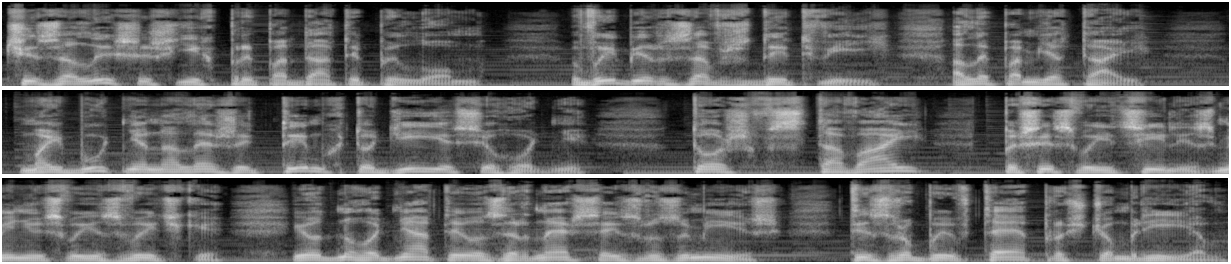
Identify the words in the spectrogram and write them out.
чи залишиш їх припадати пилом. Вибір завжди твій, але пам'ятай, майбутнє належить тим, хто діє сьогодні. Тож вставай, пиши свої цілі, змінюй свої звички, і одного дня ти озирнешся і зрозумієш, ти зробив те, про що мріяв.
